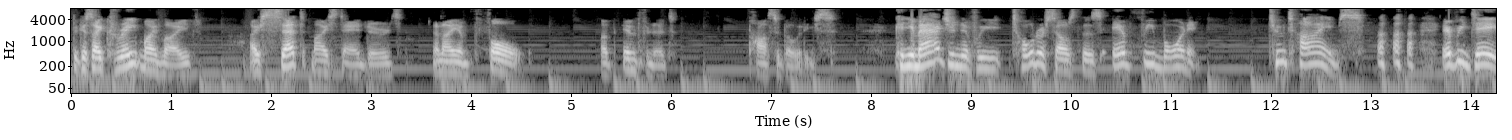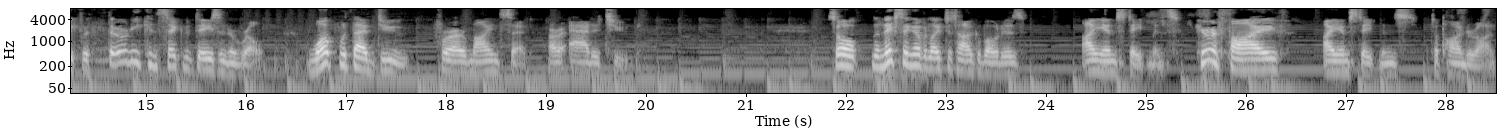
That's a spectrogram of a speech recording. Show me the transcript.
because I create my life, I set my standards, and I am full of infinite possibilities. Can you imagine if we told ourselves this every morning, two times, every day for 30 consecutive days in a row? What would that do for our mindset, our attitude? So, the next thing I would like to talk about is I am statements. Here are five I am statements to ponder on.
